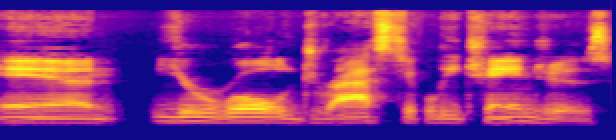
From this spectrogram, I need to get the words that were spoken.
and your role drastically changes,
